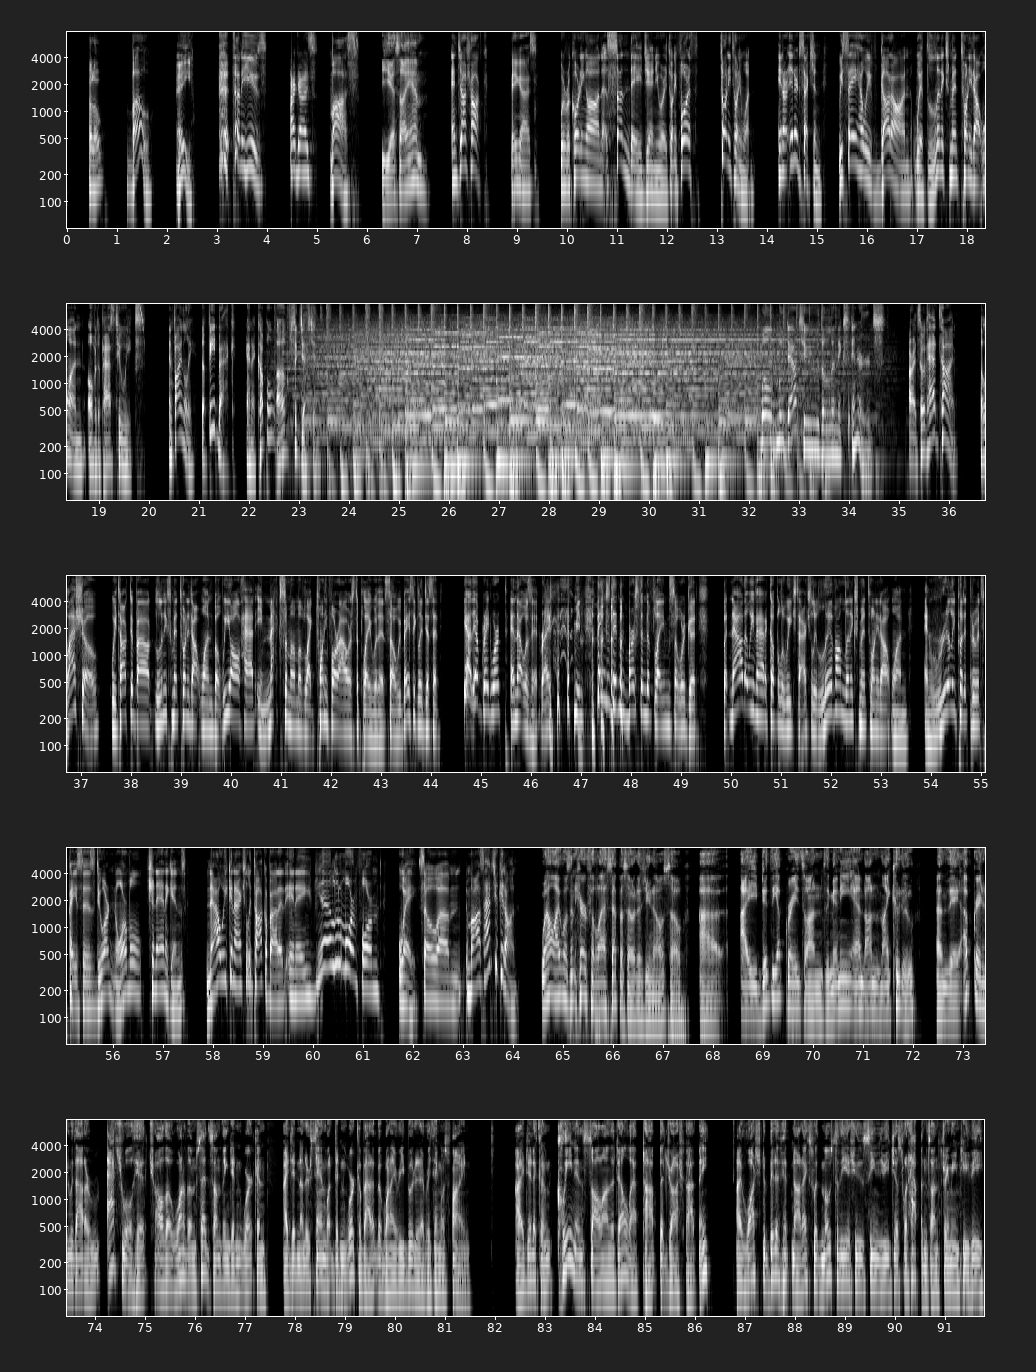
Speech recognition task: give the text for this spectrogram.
Hello. Bo, Hey. Tony Hughes, Hi, guys. Moss, Yes, I am. and Josh Hawk. Hey guys. We're recording on Sunday, January 24th, 2021. In our innard section, we say how we've got on with Linux Mint 20.1 over the past two weeks. And finally, the feedback and a couple of suggestions. Move down to the Linux innards. All right, so we've had time. The last show, we talked about Linux Mint 20.1, but we all had a maximum of like 24 hours to play with it. So we basically just said, yeah, the upgrade worked, and that was it, right? I mean, things didn't burst into flames, so we're good. But now that we've had a couple of weeks to actually live on Linux Mint 20.1 and really put it through its paces, do our normal shenanigans, now we can actually talk about it in a yeah, a little more informed way. So, um, Moss, how did you get on? Well, I wasn't here for the last episode, as you know, so uh, I did the upgrades on the Mini and on my Kudu, and they upgraded without a actual hitch. Although one of them said something didn't work, and I didn't understand what didn't work about it. But when I rebooted, everything was fine. I did a clean install on the Dell laptop that Josh got me. I watched a bit of Hypnotix, with most of the issues seeming to be just what happens on streaming TV.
